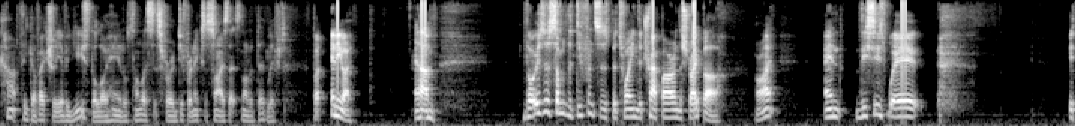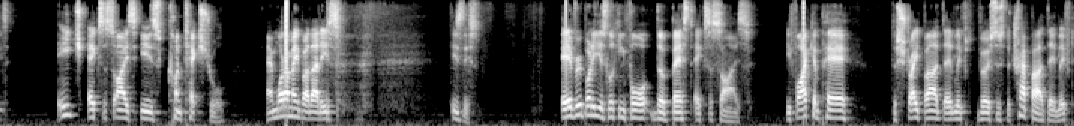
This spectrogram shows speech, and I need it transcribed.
can't think I've actually ever used the low handles unless it's for a different exercise that's not a deadlift. But anyway, um, those are some of the differences between the trap bar and the straight bar. All right, and this is where it's each exercise is contextual. And what I mean by that is is this. Everybody is looking for the best exercise. If I compare the straight bar deadlift versus the trap bar deadlift,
